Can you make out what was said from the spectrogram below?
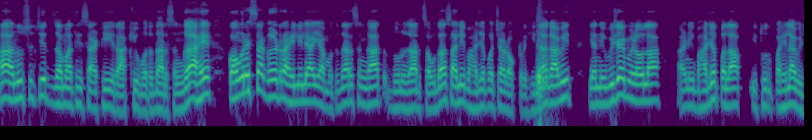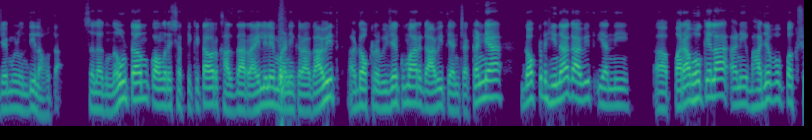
हा अनुसूचित जमातीसाठी राखीव मतदारसंघ आहे. काँग्रेसचा गड राहिलेल्या या मतदारसंघात दोन हजार चौदा साली भाजपच्या डॉक्टर हिना गावित यांनी विजय मिळवला आणि भाजपला इथून पहिला विजय मिळवून दिला होता. सलग नऊ टर्म काँग्रेसच्या तिकिटावर खासदार राहिलेले माणिकराव गावित डॉक्टर विजयकुमार गावित यांच्या कन्या डॉक्टर हिना गावित यांनी पराभव केला आणि भाजप पक्ष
